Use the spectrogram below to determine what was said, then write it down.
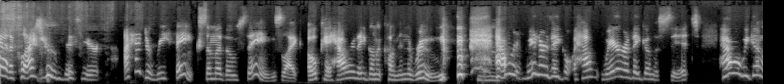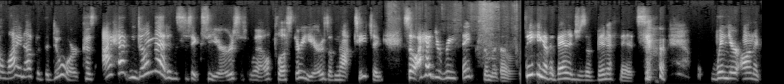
had a classroom this year, I had to rethink some of those things like, okay, how are they going to come in the room? mm-hmm. How are, when are they go, how, where are they going to sit? How are we going to line up at the door? Because I hadn't done that in six years, well, plus three years of not teaching. So I had to rethink some of those. Speaking of advantages of benefits, when you're on a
